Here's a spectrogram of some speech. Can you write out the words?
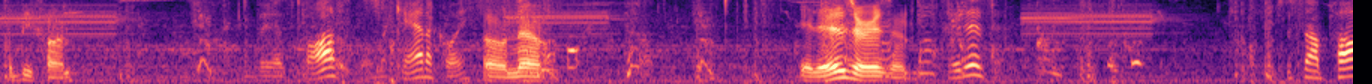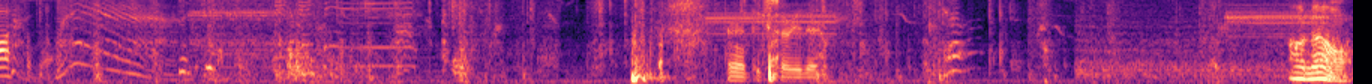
That'd be fun. I think it's possible mechanically. Oh no. It is or isn't? It isn't. It's just not possible. I don't think so either. Oh no,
